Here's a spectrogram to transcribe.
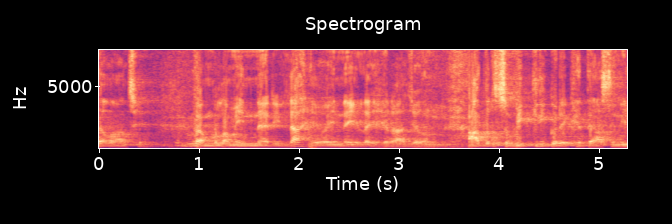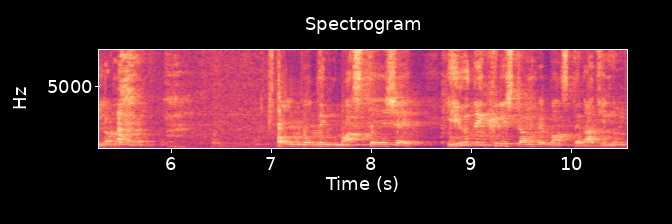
দেওয়া আছে। তা আমি বললাম ইন্নারিল্লাহে ইন্না ইলাইহি রাজিউন। আদর্শ বিক্রি করে খেতে আসেনি লড়াই অল্প দিন বাঁচতে এসে ইহুদি খ্রিস্টান হয়ে বাঁচতে রাজি নই।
